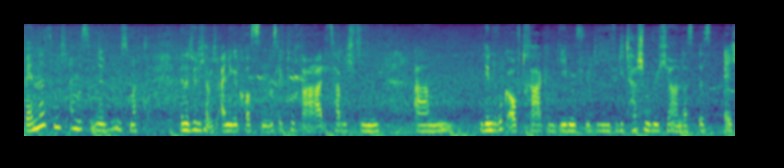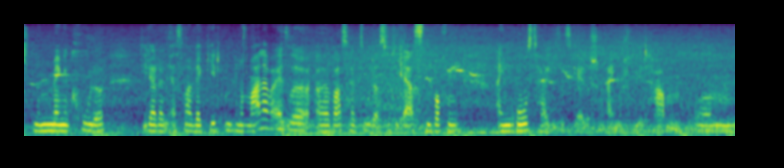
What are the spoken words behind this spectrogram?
wenn es mich ein bisschen nervös macht. Denn natürlich habe ich einige Kosten, das Lektorat, jetzt habe ich den ähm, den Druckauftrag gegeben für die, für die Taschenbücher. Und das ist echt eine Menge Kohle, die da dann erstmal weggeht. Und normalerweise äh, war es halt so, dass wir die ersten Wochen einen Großteil dieses Geldes schon eingespielt haben. Und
